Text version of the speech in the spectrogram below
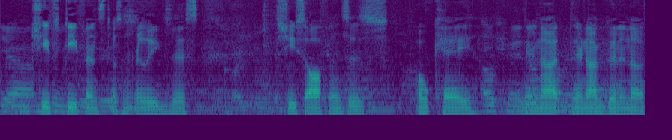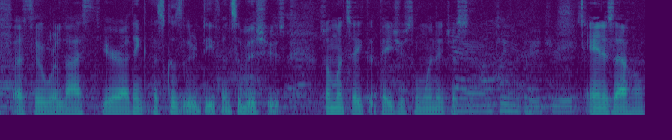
Yeah, Chiefs defense doesn't really exist. Chiefs offense is okay. Okay. They're not they're not good enough as they were last year. I think that's because of their defensive issues. So I'm gonna take the Patriots to win it. Just Yeah, I'm taking the Patriots. and it's at home.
